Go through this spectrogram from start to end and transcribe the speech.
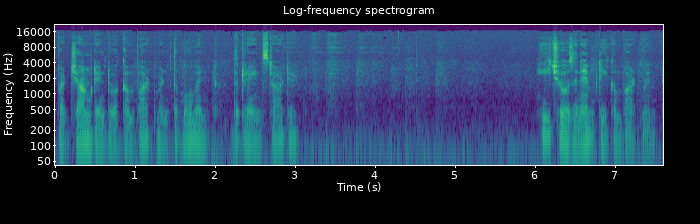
but jumped into a compartment the moment the train started. He chose an empty compartment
